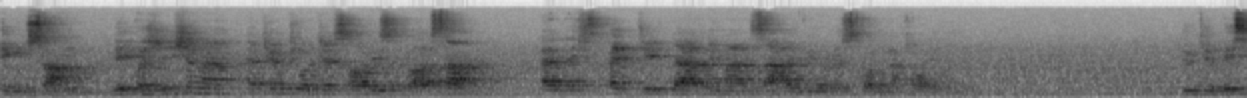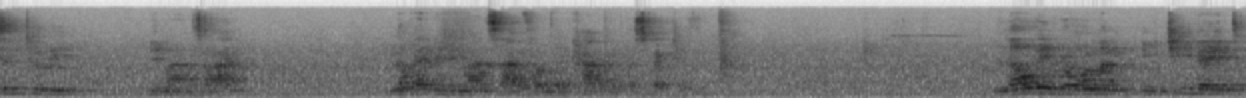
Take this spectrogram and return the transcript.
In sum, the position attempt to address all these supply side and expected that demand side will respond accordingly. Do you listen to the demand side? Look at the demand side from the academic perspective. Low enrollment in TVET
